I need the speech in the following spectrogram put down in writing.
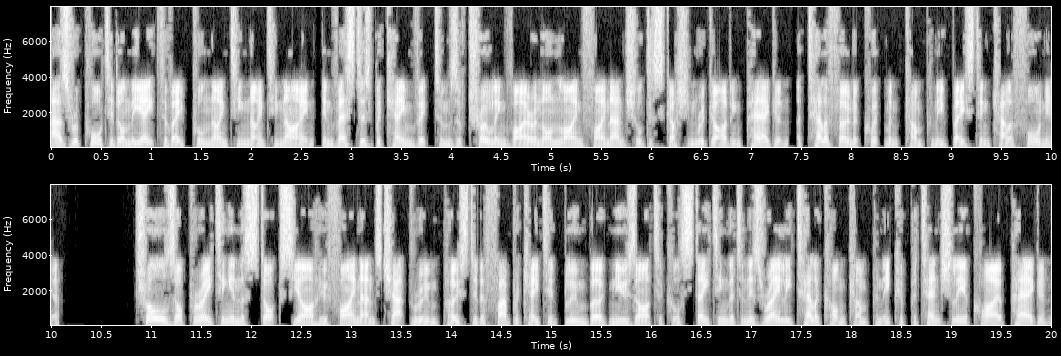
As reported on 8 April 1999, investors became victims of trolling via an online financial discussion regarding PairGain, a telephone equipment company based in California. Trolls operating in the stocks Yahoo Finance chat room posted a fabricated Bloomberg News article stating that an Israeli telecom company could potentially acquire PairGain.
